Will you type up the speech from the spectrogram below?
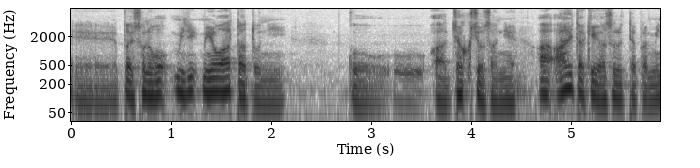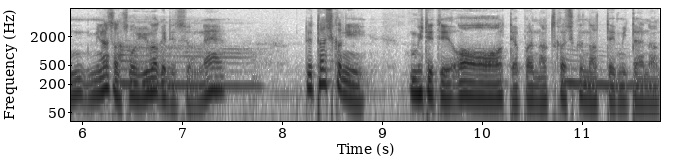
えーやっぱりそれを見見終わった後にこうあ寂聴さんにあ会えた気がするってやっぱりみ皆さんそう言うわけですよね。で確かに見ててああってやっぱり懐かしくなってみたいな、あ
